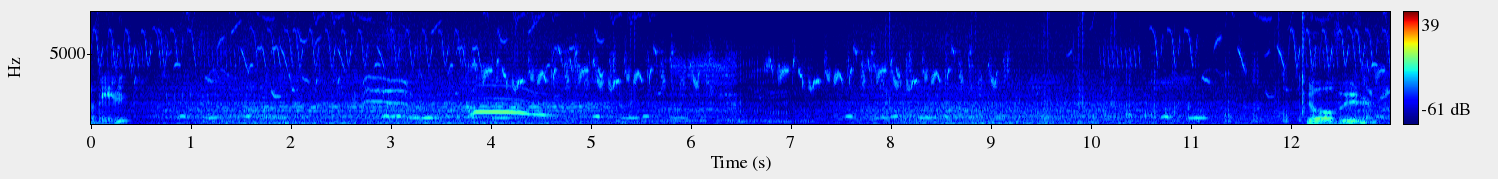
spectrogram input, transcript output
er will? Ja, will.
